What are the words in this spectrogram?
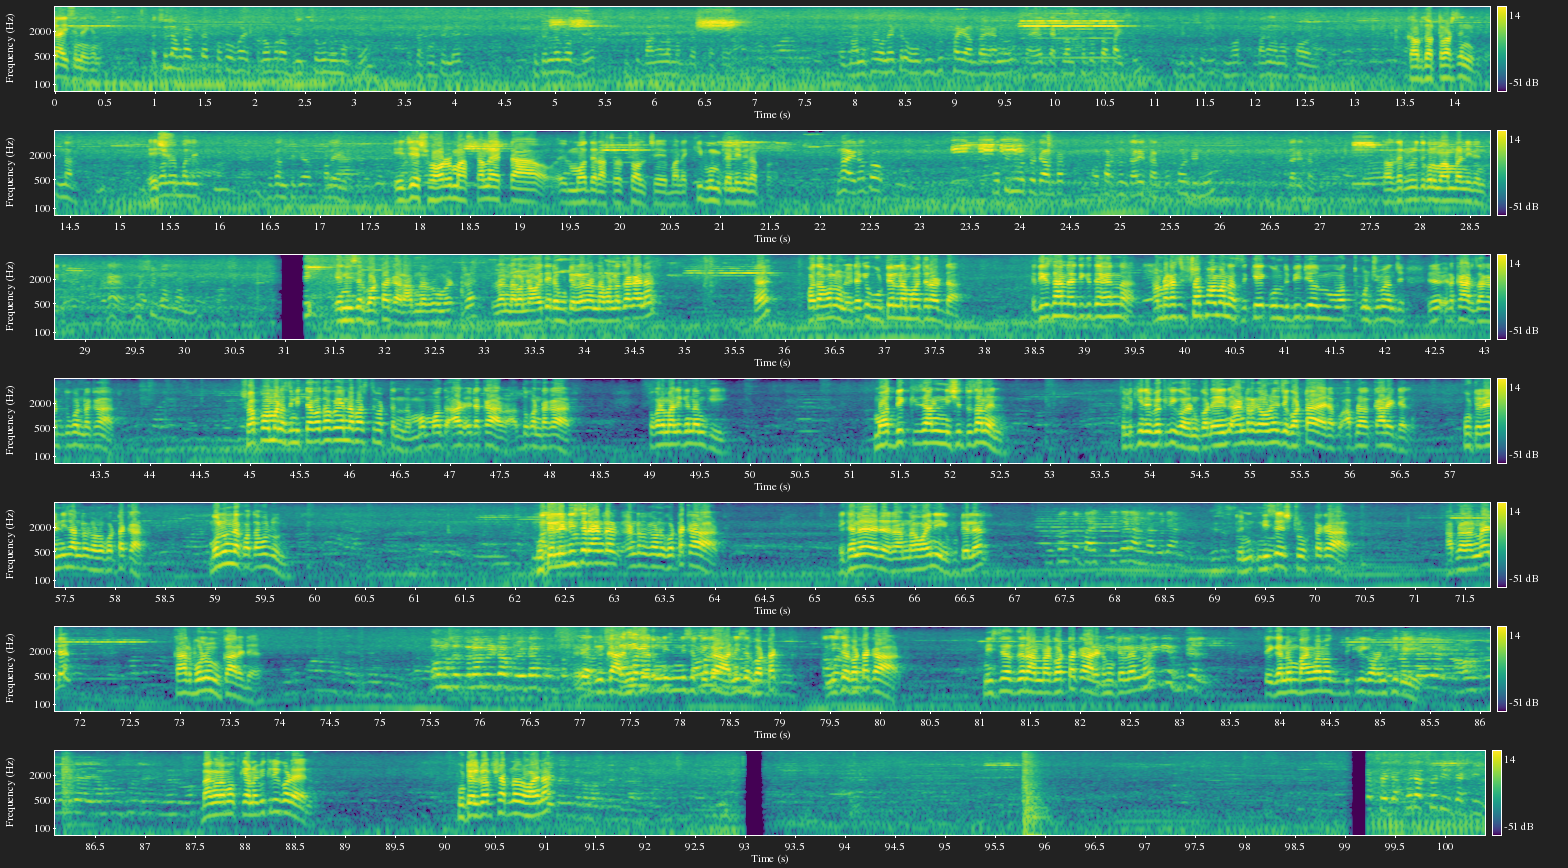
না আইসেন এখানে। অ্যাকচুয়ালি আমরা একটা টোটো ভাই সোনামরা ব্রিজ চৌনির মধ্যে একটা হোটেলে হোটেলের মধ্যে কিছু বাংলা ব্যবসা করে তো মানুষের অনেকের অভিযোগ পাই আমরা দেখলাম সততা পাইছি যে কিছু মদ বাংলা মদ পাওয়া গেছে। কাউর ধরতে পারছেন না। দোকানের মালিক দোকান থেকে গেছে। এই যে শহর মাঝখানে একটা মদের আসর চলছে মানে কি ভূমিকা নেবেন আপনারা? না এটা তো প্রতিনিয়ত আমরা অপারেশন জারি থাকব কন্টিনিউ জারি থাকব। তাদের বিরুদ্ধে কোনো মামলা নেবেন কিনা? এ নিচের ঘরটা কার? আপনার রুমেরটা রান্না বান্না হয়তো এটা হোটেলে রান্না বান্না জায়গায় না? হ্যাঁ? কথা বলুন এটা কি হোটেল না মদের আড্ডা? এদিকে যান না, এদিকে দেখেন না। আমার কাছে সব প্রমাণ আছে, কে কোন ভিডিও মদ কোন সময় আনছে এটা কার জায়গার দোকানটা কার? সব প্রমাণ আছে, মিথ্যা কথা কই না, বাঁচতে পারতেন না। মদ, আর এটা কার? দোকানটা কার? দোকানের মালিকের নাম কি? মদ বিক্রি জানেন নিষিদ্ধ জানেন? তাহলে কিনে বিক্রি করেন এই আন্ডারগ্রাউন্ডে যে ঘরটা, এটা আপনার কার এটা? হোটেলের নিচে আন্ডারগ্রাউন্ড ঘরটা কার? বলুন না কথা বলুন। হোটেলের নিচের আন্ডার আন্ডারগ্রাউন্ড ঘরটা কার? এখানে রান্না হয়নি হোটেলের? হোটেল তো বাইরে থেকে রান্না করে আনব তো নিচে স্টোরটা কার? আপনার রান্না এটা? কার বলুন কার এটা? কার? নিচের নিচের কার? নিচের ঘরটা নিচের ঘরটা কার? নিচের যে কার? এটা হোটেলের না? তো এখানে বাংলা মদ বিক্রি করেন কি রে? বাংলা মদ কেন বিক্রি করেন? হোটেল ব্যবসা আপনার হয় না? সেটা কোথায় সরি দেখি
